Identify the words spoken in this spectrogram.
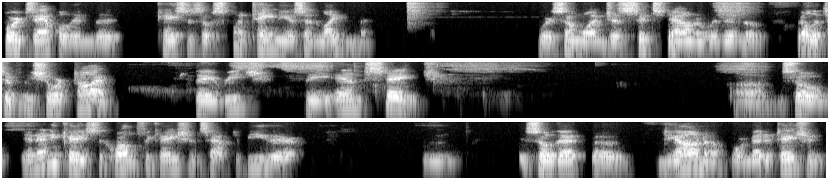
for example, in the cases of spontaneous enlightenment, where someone just sits down and within a relatively short time, they reach the end stage. Um, so in any case, the qualifications have to be there mm, so that uh, dhyana or meditation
